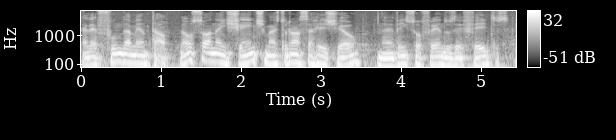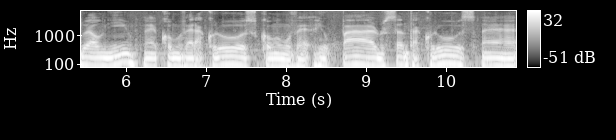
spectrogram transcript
ela é fundamental, não só na enchente, mas toda a nossa região né, vem sofrendo os efeitos do El Ninho, né, como Vera Veracruz, como Rio Pardo, Santa Cruz, né,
